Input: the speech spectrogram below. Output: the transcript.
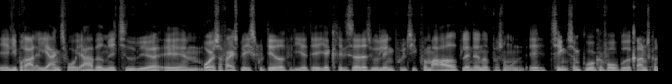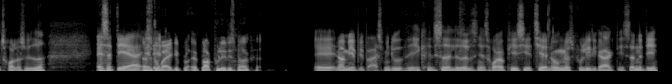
øh, Liberal Alliance, hvor jeg har været med tidligere, øh, hvor jeg så faktisk blev ekskluderet, fordi at, øh, jeg kritiserede deres udlændingepolitik for meget, blandt andet på sådan nogle øh, ting som burkaforbud og grænsekontrol osv., Altså, det er... Altså, at, du var ikke bl- blokpolitisk nok? Øh, nå, men jeg blev bare smidt ud, fordi jeg ikke kritiserede ledelsen. Jeg tror, jeg var pisse irriterende ungdomspolitiker Sådan er det.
